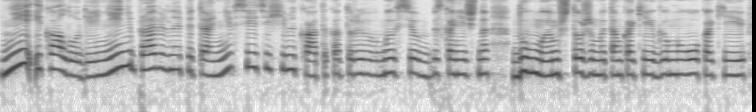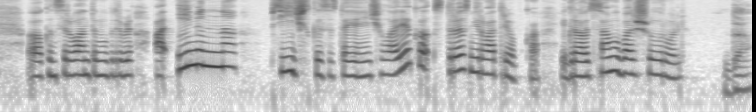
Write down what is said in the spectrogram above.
не экология, не неправильное питание, не все эти химикаты, которые мы все бесконечно думаем, что же мы там, какие ГМО, какие э, консерванты мы употребляем, а именно психическое состояние человека, стресс, нервотрепка играют самую большую роль. Да.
